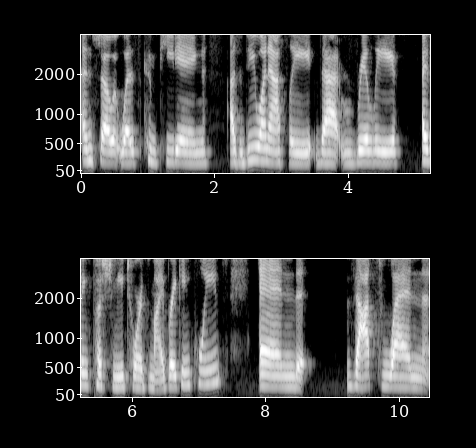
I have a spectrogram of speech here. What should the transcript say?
And so it was competing as a D1 athlete that really, I think, pushed me towards my breaking point. And that's when,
